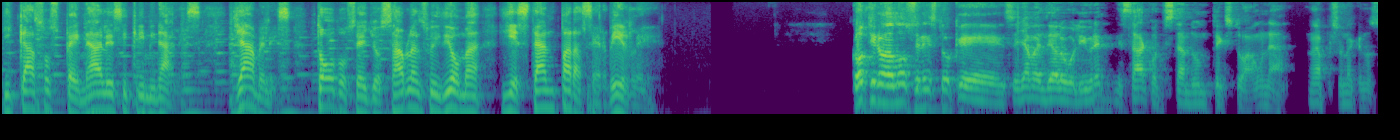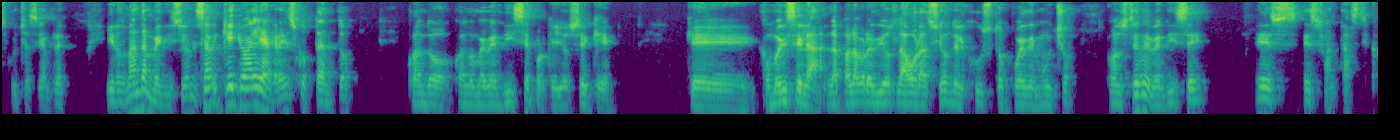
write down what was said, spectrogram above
y casos penales y criminales. Llámeles, todos ellos hablan su idioma y están para servirle. Continuamos en esto que se llama el diálogo libre. Estaba contestando un texto a una, una persona que nos escucha siempre y nos mandan bendiciones. ¿Sabe qué? Yo le agradezco tanto cuando, cuando me bendice porque yo sé que, que como dice la, la, palabra de Dios, la oración del justo puede mucho. Cuando usted me bendice, es, es fantástico.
